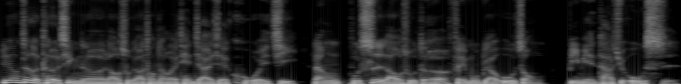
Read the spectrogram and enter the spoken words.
利用这个特性呢，老鼠药通常会添加一些苦味剂，让不是老鼠的非目标物种避免它去误食。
